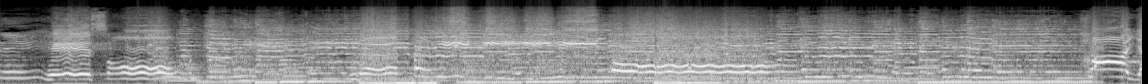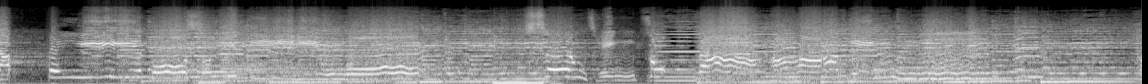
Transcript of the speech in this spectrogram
日這喪，我？悲歌。他日悲歌誰料我？伤情捉那經，恨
